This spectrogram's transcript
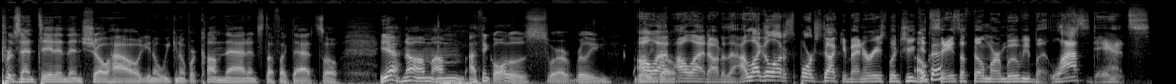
present it and then show how you know we can overcome that and stuff like that. So, yeah, no, I'm, I'm I think all those were really. really I'll add. I'll add on to that. I like a lot of sports documentaries, which you could Okay. say is a film or a movie, but Last Dance.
